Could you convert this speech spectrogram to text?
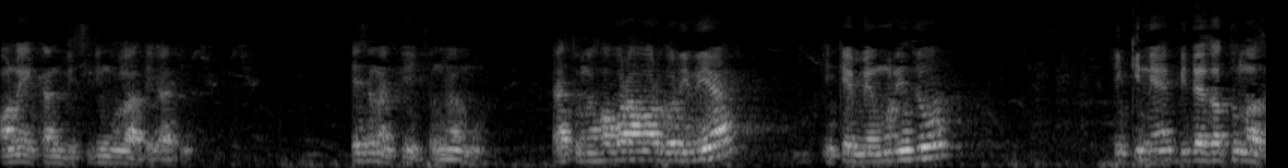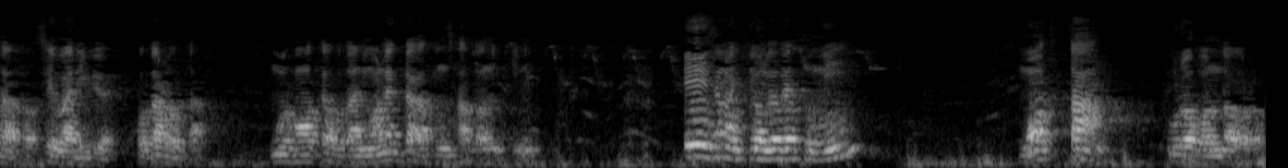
অনেক কান বিশৃঙ্খলা দেখা দি এই সময় কি তুমি আমি তুমি খবর আমার করিবি ইকে মেমোরি জোর ইকিনে বিদেশত তুন সাত সে বাড়িবে কথা হতা মুই হতে হতা অনেক জায়গা তুমি সাত ইকিনে এই সময় হলে তুমি? মদ টান পুরো বন্ধ করো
